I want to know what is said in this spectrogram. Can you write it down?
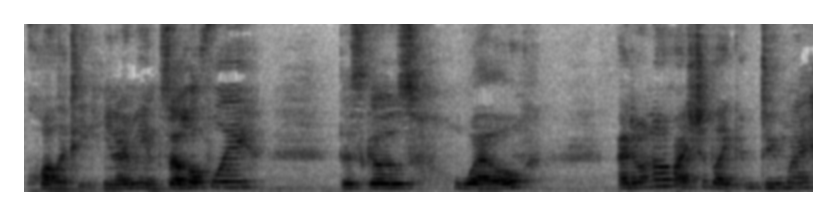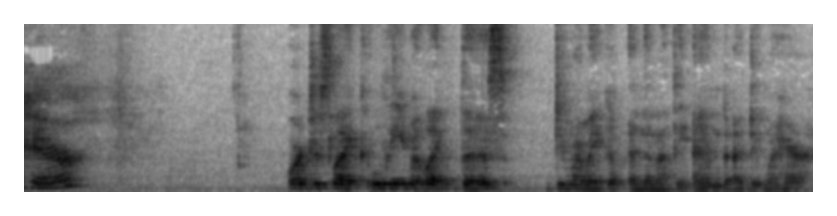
quality. You know what I mean? So hopefully this goes well. I don't know if I should like do my hair or just like leave it like this, do my makeup, and then at the end I do my hair.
